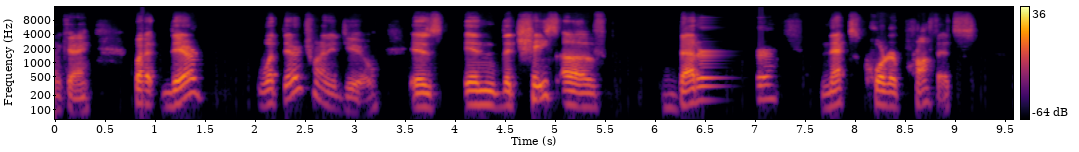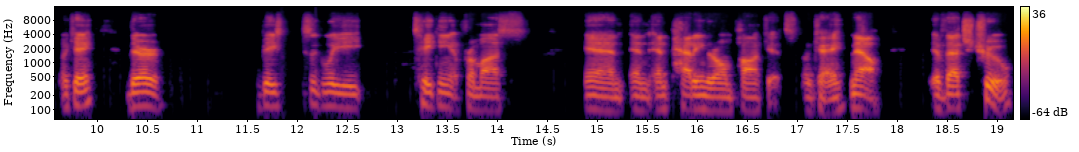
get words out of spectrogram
okay, but they're what they're trying to do is in the chase of better next quarter profits, okay, they're basically taking it from us and and and patting their own pockets. Okay, now if that's true,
